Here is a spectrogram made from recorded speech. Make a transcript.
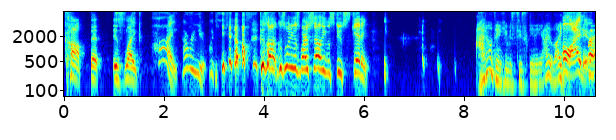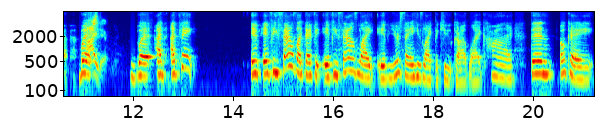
cop that is like, "Hi, how are you?" you know, because because when he was Marcel, he was too skinny. i don't think he was too skinny i like Oh, I do. but but I do. but I, I think if if he sounds like that, if, if he sounds like if you're saying he's like the cute cop, like hi, then okay,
